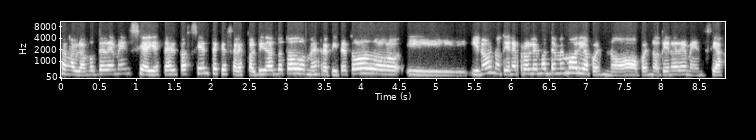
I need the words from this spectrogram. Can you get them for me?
hablamos de demencia y este es el paciente que se le está olvidando todo, me repite todo y, y, no, no tiene problemas de memoria, pues no, pues no tiene demencia.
